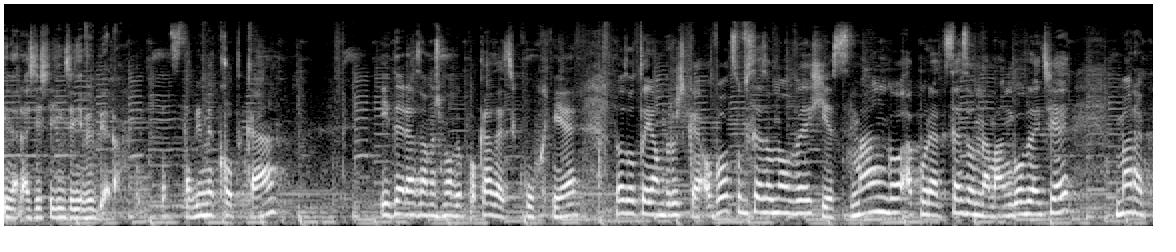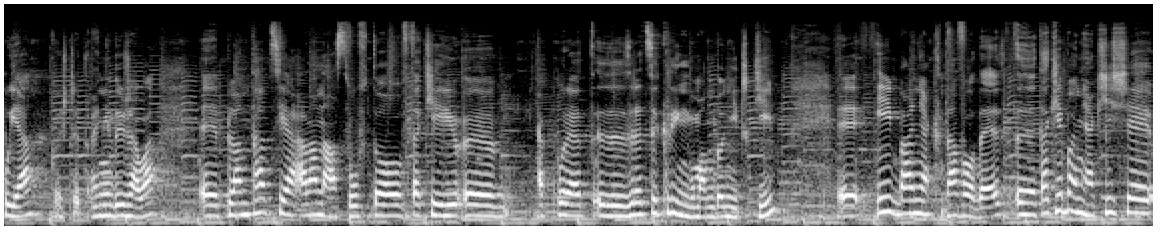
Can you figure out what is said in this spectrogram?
i na razie się nigdzie nie wybieram. Podstawimy kotka. I teraz Wam już mogę pokazać kuchnię. No to tutaj mam owoców sezonowych, jest mango, akurat sezon na mango w lecie, marakuja, to jeszcze trochę niedojrzała, e, plantacja ananasów, to w takiej e, akurat e, z recyklingu mam doniczki i baniak na wodę. Takie baniaki się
